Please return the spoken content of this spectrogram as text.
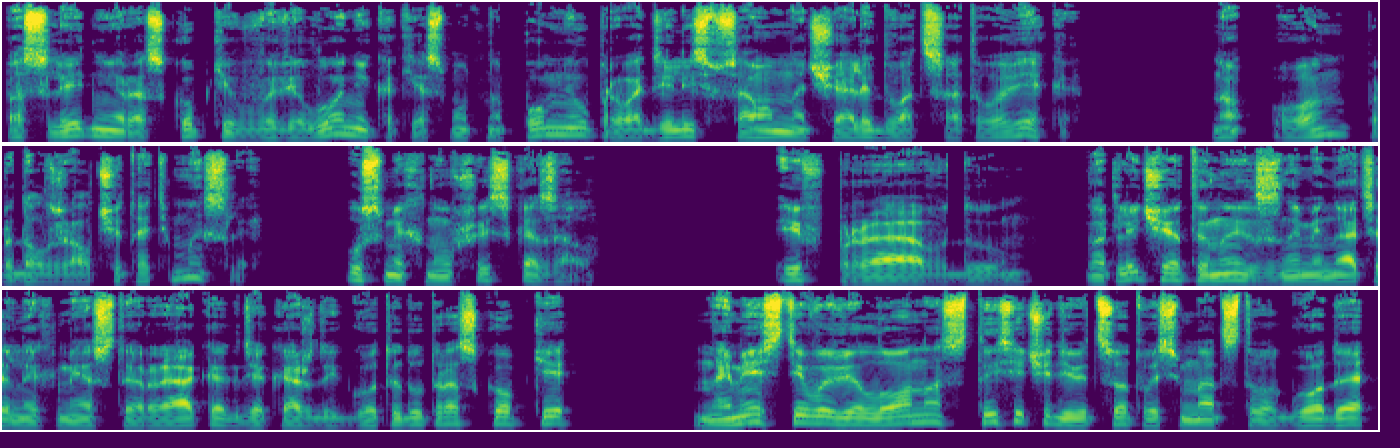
Последние раскопки в Вавилоне, как я смутно помнил, проводились в самом начале XX века. Но он продолжал читать мысли. Усмехнувшись, сказал. «И вправду, в отличие от иных знаменательных мест Ирака, где каждый год идут раскопки, на месте Вавилона с 1918 года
